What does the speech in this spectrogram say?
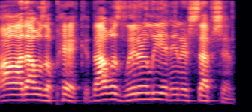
Ah, that was a pick. That was literally an interception.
